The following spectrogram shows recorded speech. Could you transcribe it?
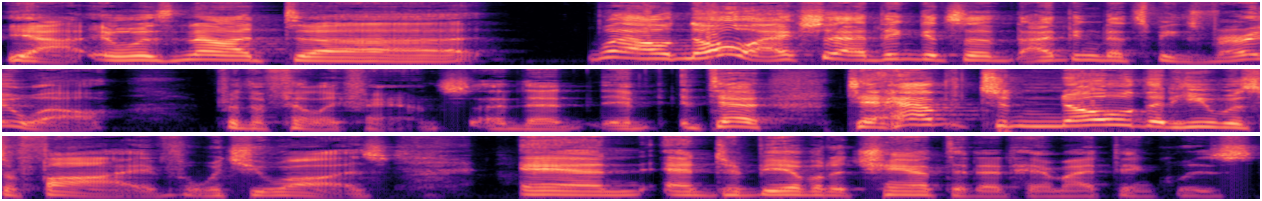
Yeah, it was not. Uh, well, no, actually, I think it's a. I think that speaks very well for the Philly fans. Uh, that if, to to have to know that he was a five, which he was, and and to be able to chant it at him, I think was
